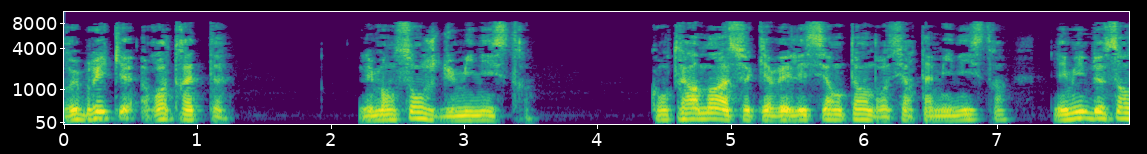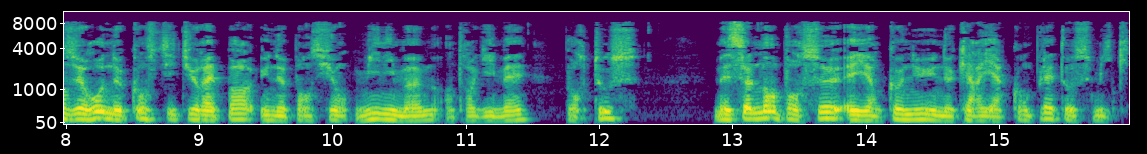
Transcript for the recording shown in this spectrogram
Rubrique retraite. Les mensonges du ministre. Contrairement à ce qu'avaient laissé entendre certains ministres, les 1200 euros ne constitueraient pas une pension minimum entre guillemets pour tous, mais seulement pour ceux ayant connu une carrière complète au SMIC.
